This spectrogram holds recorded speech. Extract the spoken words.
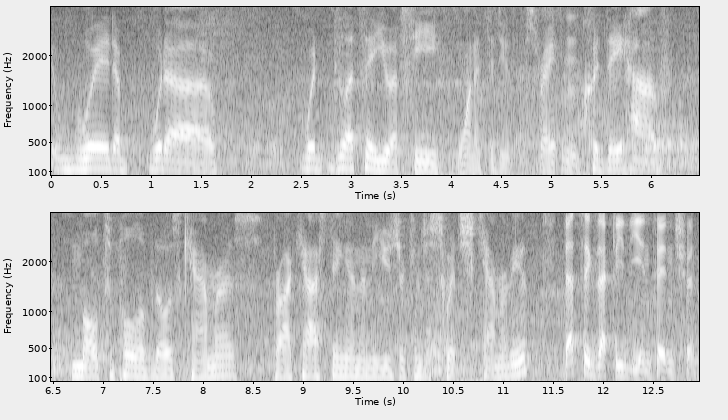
would a would a would let's say UFC wanted to do this, right? Hmm. Could they have multiple of those cameras broadcasting, and then the user can just switch camera view? That's exactly the intention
